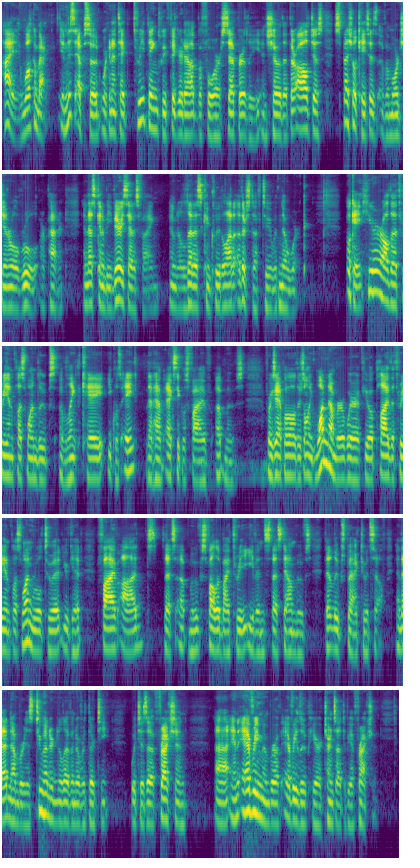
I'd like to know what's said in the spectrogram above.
Hi, and welcome back. In this episode, we're going to take three things we figured out before separately and show that they're all just special cases of a more general rule or pattern. And that's going to be very satisfying, and it'll let us conclude a lot of other stuff too with no work. Okay, here are all the 3n plus 1 loops of length k equals 8 that have x equals 5 up moves. For example, there's only one number where if you apply the 3n plus 1 rule to it, you get 5 odds, that's up moves, followed by 3 evens, that's down moves, that loops back to itself. And that number is 211 over 13, which is a fraction, uh, and every member of every loop here turns out to be a fraction.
